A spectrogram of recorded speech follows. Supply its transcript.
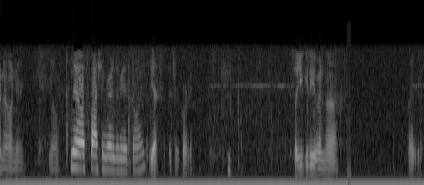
me know when you're going. No, it's flashing red doesn't mean it's going. Yes, it's recording. so you could even, uh, there you go.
